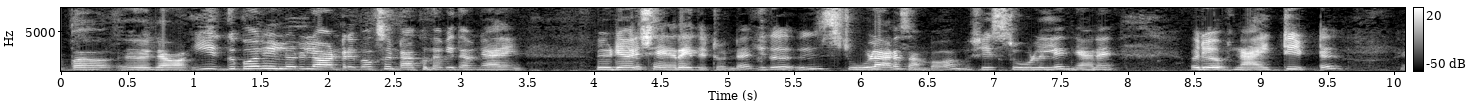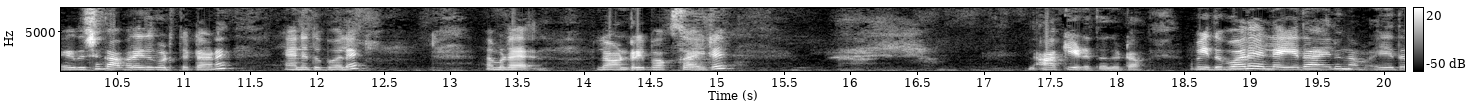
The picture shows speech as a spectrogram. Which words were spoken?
അപ്പോൾ ഈ ഇതുപോലെയുള്ളൊരു ലോണ്ടറി ബോക്സ് ഉണ്ടാക്കുന്ന വിധം ഞാൻ വീഡിയോയിൽ ഷെയർ ചെയ്തിട്ടുണ്ട്. ഇത് ഈ സ്റ്റൂളാണ് സംഭവം. പക്ഷേ ഈ സ്റ്റൂളിൽ ഞാൻ ഒരു നൈറ്റി ഇട്ട് ഏകദേശം കവർ ചെയ്ത് കൊടുത്തിട്ടാണ് ഞാനിതുപോലെ നമ്മുടെ ലോണ്ടറി ബോക്സ് ആയിട്ട് ആക്കിയെടുത്തത് കേട്ടോ. അപ്പോൾ ഇതുപോലെയല്ല ഏതായാലും ഏത്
